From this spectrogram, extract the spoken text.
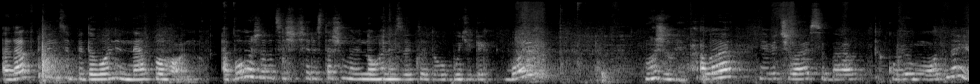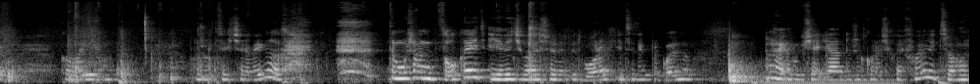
А так, в принципі, доволі непогано. Або, можливо, це ще через те, що мої ноги не звикли до будь-яких підборів. Можливо. Але я відчуваю себе такою модною, коли я хожу в цих черевиках. Тому що вони цокають, і я відчуваю, що я на підборах, і це так прикольно. Ну, і взагалі, я дуже коротше кайфую від цього.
